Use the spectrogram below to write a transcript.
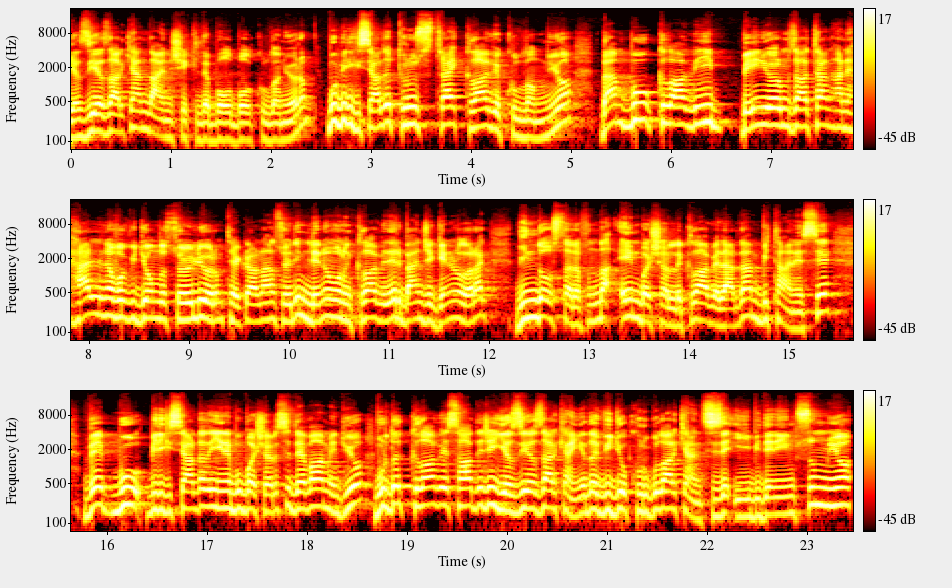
Yazı yazarken de aynı şekilde bol bol kullanıyorum. Bu bilgisayarda True Strike klavye kullanılıyor. Ben bu klavyeyi beğeniyorum zaten. Hani her Lenovo videomda söylüyorum. Tekrardan söyleyeyim. Lenovo'nun klavyeleri bence genel olarak Windows tarafında en başarılı klavyelerden bir tanesi. Ve bu bilgisayarda da yine bu başarısı devam ediyor. Burada klavye sadece yazı yazarken ya da video kurgularken size iyi bir deneyim sunmuyor.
